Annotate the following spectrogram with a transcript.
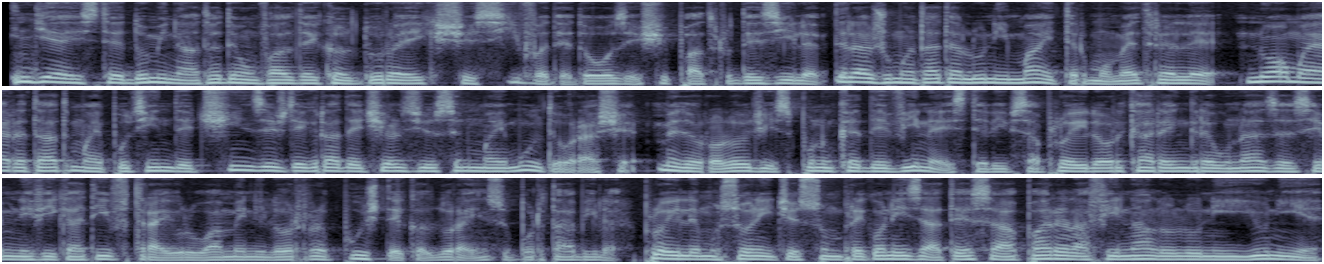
India este dominată de un val de căldură excesivă de 24 de zile. De la jumătatea lunii mai, termometrele nu au mai arătat mai puțin de 50 de grade Celsius în mai multe orașe. Meteorologii spun că de vină este lipsa ploilor care îngreunează semnificativ traiul oamenilor răpuși de căldura insuportabilă. Ploile musonice sunt preconizate să apară la finalul lunii iunie,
